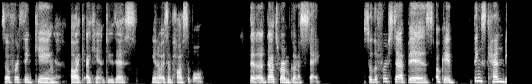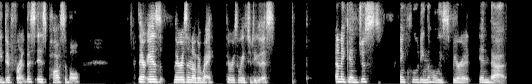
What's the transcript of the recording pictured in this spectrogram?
So, for thinking, oh, I, I can't do this, you know, it's impossible, then uh, that's where I'm going to stay. So, the first step is okay, things can be different. This is possible. There is there is another way there is a way to do this. And again, just including the Holy Spirit in that.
